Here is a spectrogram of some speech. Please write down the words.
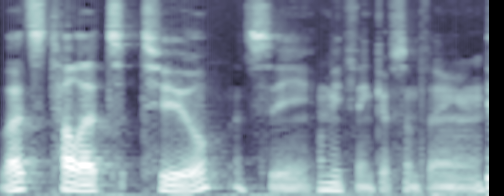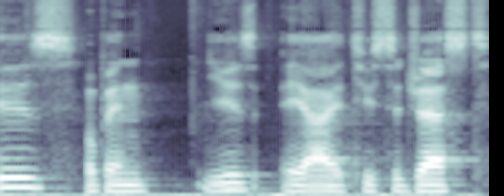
let's tell it to, let's see, let me think of something. Use open, use AI to suggest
